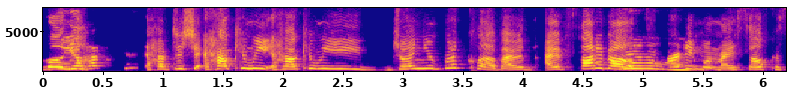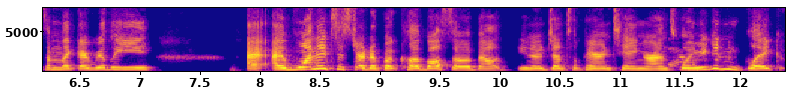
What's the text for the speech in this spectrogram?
well you'll have, have to share how can we how can we join your book club i would i've thought about yeah. starting one myself because i'm like i really I, I, wanted to start a book club also about you know gentle parenting or unschooling yeah. even like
